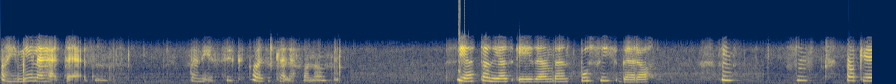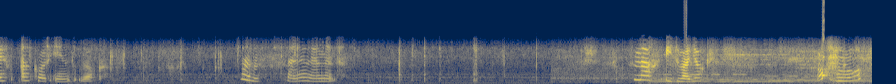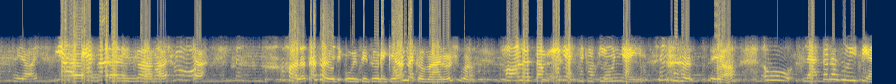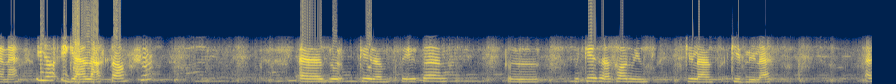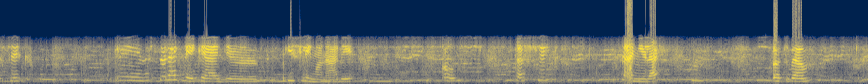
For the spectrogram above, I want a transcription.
Aj, mi lehet ez? Benézzük. Ó, ez a telefonom. Szia, teli az édenben. Puszi, Vera. Hm. Hm. Oké, okay, akkor indulok. Hm. Ne, ne, ne, ne. Na, itt vagyok. Oh, jaj. Jaj, ez nagyon izgalmas Ja. Hallottál, hogy új piturik jönnek a városba? Hallottam, örgetnek a klónjaim. ja. Ó, láttad az új filmet? Ja, igen, láttam. Ez, kérem szépen, ö, 239 kibli lesz. Tessék. Szeretnék egy ö, kis limonádét. Ó, tessék. Ennyi lesz. 50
